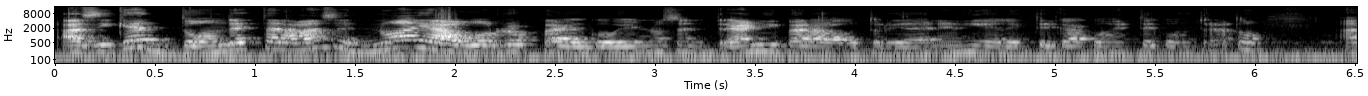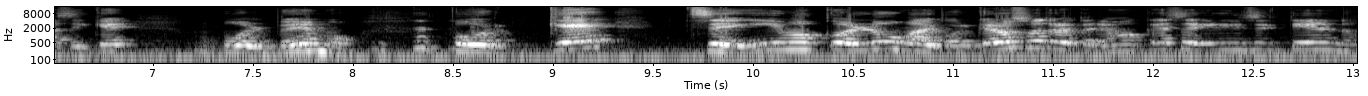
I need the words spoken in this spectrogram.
Así que, ¿dónde está el avance? No hay ahorros para el gobierno central ni para la Autoridad de Energía Eléctrica con este contrato. Así que volvemos. ¿Por qué seguimos con Luma y por qué nosotros tenemos que seguir insistiendo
